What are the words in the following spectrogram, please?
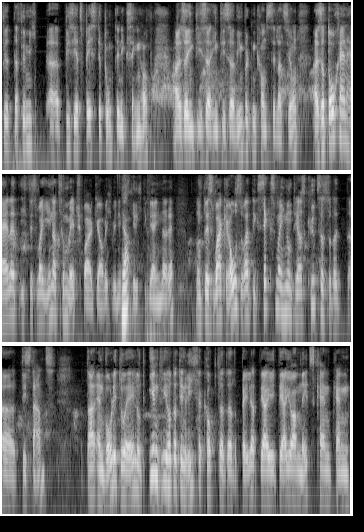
für, der für mich äh, bis jetzt beste Punkt, den ich gesehen habe. Also in dieser, in dieser Wimbledon-Konstellation. Also doch ein Highlight. Ich, das war jener zum Matchball, glaube ich, wenn ich ja. mich richtig erinnere. Und das war großartig. Sechsmal hin und her aus kürzester äh, Distanz ein Volley-Duell und irgendwie hat er den Riecher gehabt, der, der Peller, der, der ja am Netz kein, kein,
